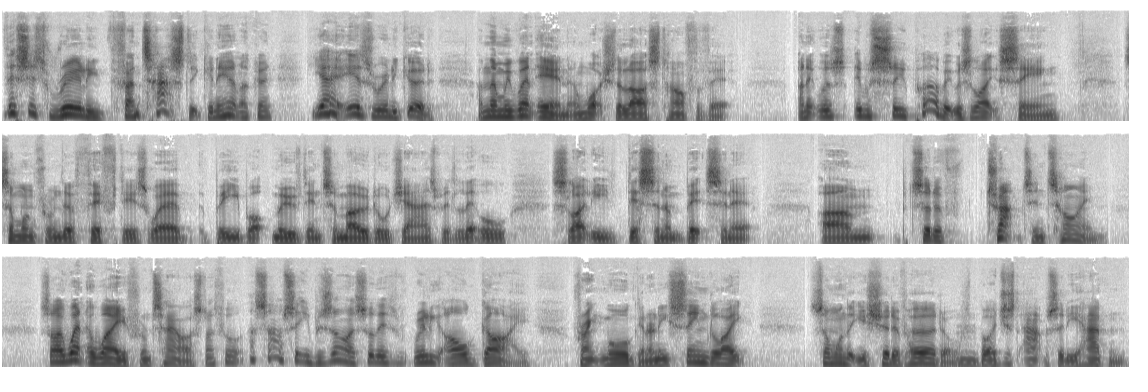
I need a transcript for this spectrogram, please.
this is really fantastic. Can you hear? And I was going, yeah, it is really good. And then we went in and watched the last half of it. And it was, it was superb. It was like seeing someone from the 50s where bebop moved into modal jazz with little slightly dissonant bits in it, um, sort of trapped in time. So I went away from Taos and I thought, that's absolutely bizarre. I saw this really old guy, Frank Morgan, and he seemed like someone that you should have heard of, but I just absolutely hadn't.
